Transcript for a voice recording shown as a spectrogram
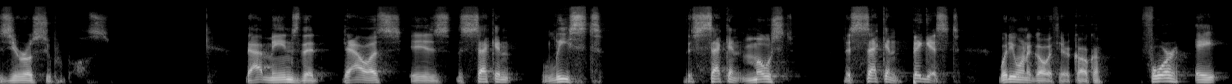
zero Super Bowls. That means that Dallas is the second least, the second most, the second biggest. What do you want to go with here, Coca? 4, 8,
